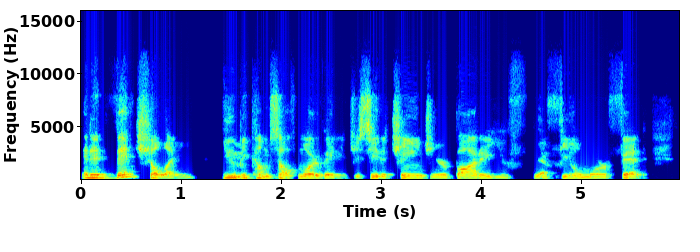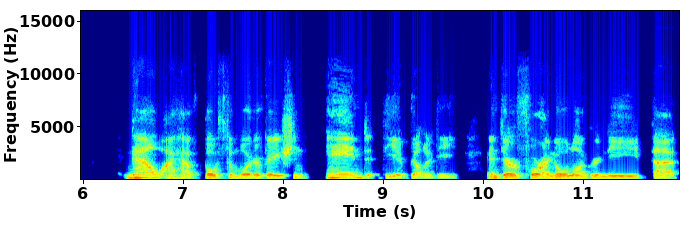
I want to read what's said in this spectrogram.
and eventually you mm. become self motivated. You see the change in your body, you, yeah. you feel more fit. Now I have both the motivation and the ability, and therefore I no longer need that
